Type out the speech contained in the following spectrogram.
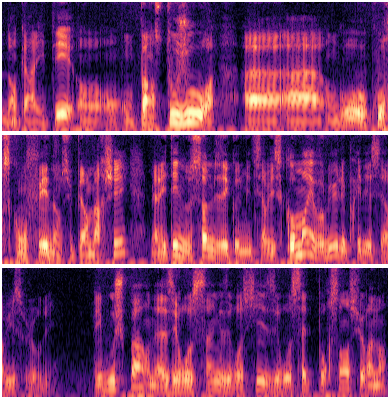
Donc en réalité, on, pense toujours en gros aux courses qu'on fait dans le supermarché, mais en réalité, nous sommes des économies de services. Comment évoluent les prix des services aujourd'hui? Mais il ne bouge pas. On est à 0,5, 0,6, 0,7% sur un an.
